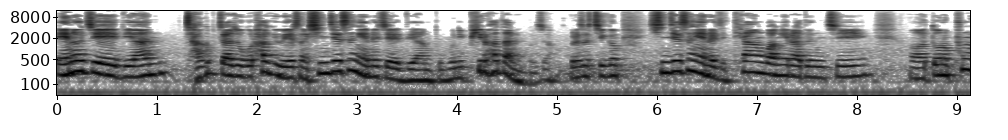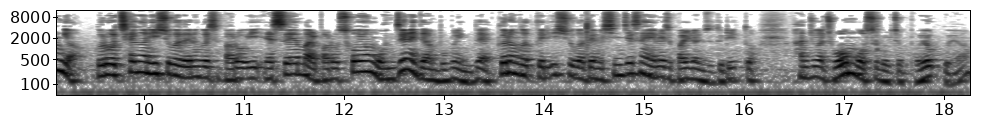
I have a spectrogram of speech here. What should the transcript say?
에너지에 대한 자급자족을 하기 위해서는 신재생 에너지에 대한 부분이 필요하다는 거죠. 그래서 지금 신재생 에너지 태양광이라든지 어, 또는 풍력 그리고 최근 이슈가 되는 것이 바로 이 SMR 바로 소형 원전에 대한 부분인데 그런 것들이 이슈가 되면 신재생 에너지 관련주들이 또 한 주간 좋은 모습을 좀 보였고요.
